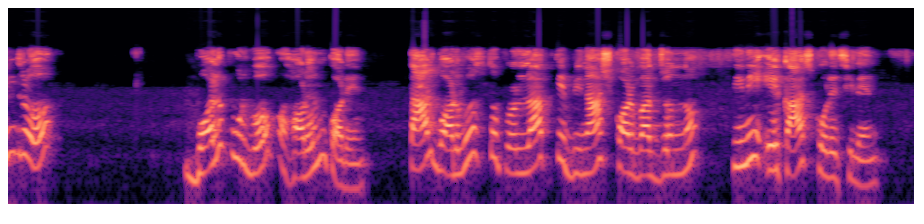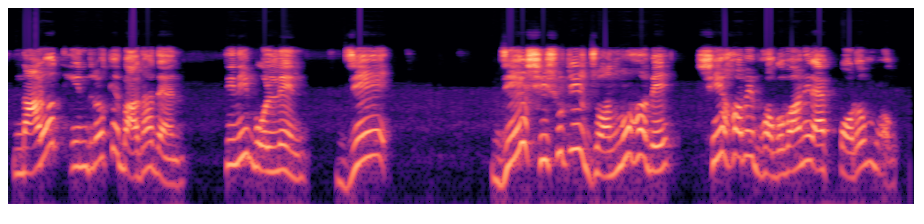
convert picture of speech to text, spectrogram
ইন্দ্র বলপূর্বক হরণ করেন। তার গর্ভস্থ প্রহ্লাদকে বিনাশ করবার জন্য তিনি এ কাজ করেছিলেন। নারদ ইন্দ্রকে বাধা দেন। তিনি বললেন, যে যে শিশুটির জন্ম হবে, সে হবে ভগবানের এক পরম ভক্ত।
